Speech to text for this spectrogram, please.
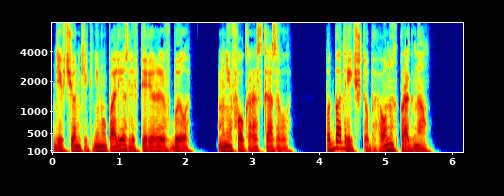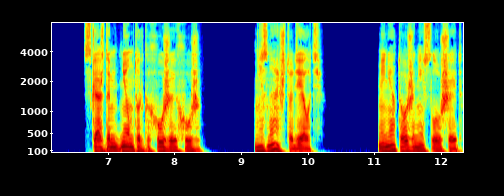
Девчонки к нему полезли, в перерыв было. Мне Фока рассказывала. Подбодрить, чтобы, он их прогнал. С каждым днем только хуже и хуже. Не знаю, что делать. Меня тоже не слушает.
